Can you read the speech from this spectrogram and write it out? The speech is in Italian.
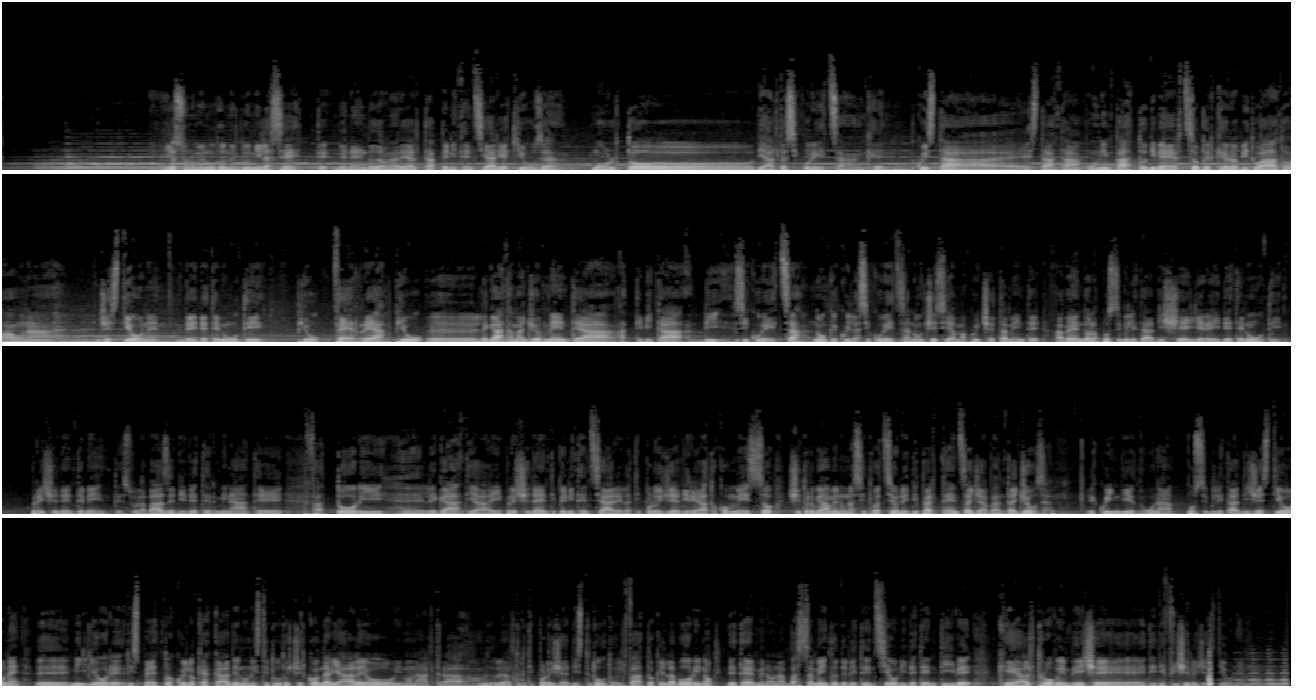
Io sono venuto nel 2007, venendo da una realtà penitenziaria chiusa, molto di alta sicurezza anche. Questa è stata un impatto diverso perché ero abituato a una gestione dei detenuti più ferrea, più eh, legata maggiormente a attività di sicurezza, non che qui la sicurezza non ci sia, ma qui certamente avendo la possibilità di scegliere i detenuti precedentemente sulla base di determinati fattori eh, legati ai precedenti penitenziari e la tipologia di reato commesso, ci troviamo in una situazione di partenza già vantaggiosa e quindi una possibilità di gestione eh, migliore rispetto a quello che accade in un istituto circondariale o in un'altra, un'altra tipologia di istituto. Il fatto che lavorino determina un abbassamento delle tensioni detentive che altrove invece è di difficile gestione.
